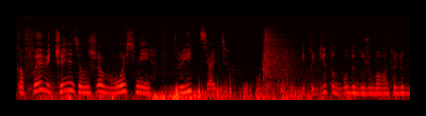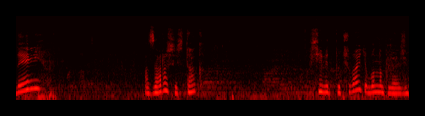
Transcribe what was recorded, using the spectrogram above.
Кафе відчиняться лише в 8.30. І тоді тут буде дуже багато людей. А зараз ось так. Всі відпочивають або на пляжі.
